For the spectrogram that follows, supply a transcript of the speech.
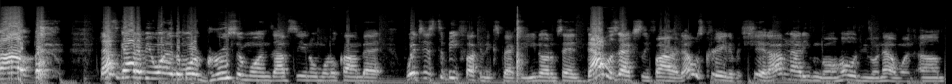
Um, that's got to be one of the more gruesome ones I've seen on Mortal Kombat, which is to be fucking expected. You know what I'm saying? That was actually fire. That was creative as shit. I'm not even gonna hold you on that one. Um,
